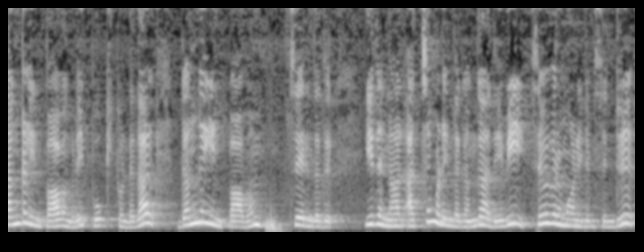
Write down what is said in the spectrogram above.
தங்களின் பாவங்களை போக்கிக் கொண்டதால் கங்கையின் பாவம் சேர்ந்தது. இதனால் அச்சமடைந்த கங்காதேவி சிவபெருமானிடம் சென்று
